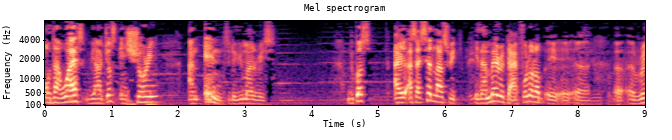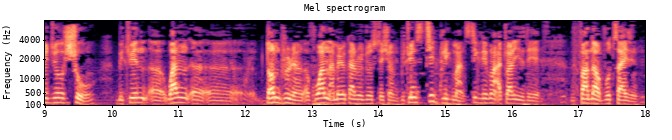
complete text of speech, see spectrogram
Otherwise, we are just ensuring an end to the human race. Because, I, as I said last week, in America, I followed up a, a, a, radio show between uh, one uh, uh, Don Brunel of one American radio station between Steve Glickman. Steve Glickman actually is the, founder of vote sizing.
